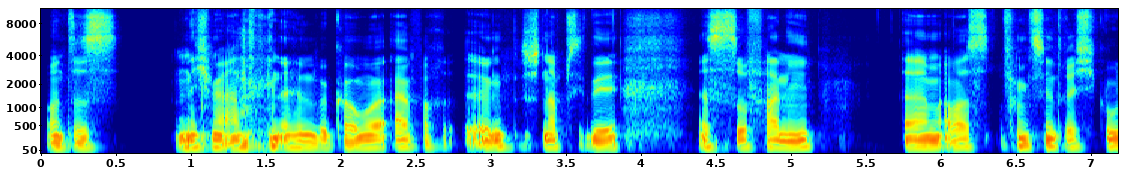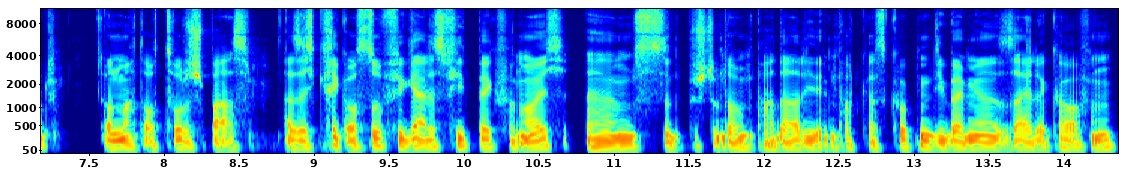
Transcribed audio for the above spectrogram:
und das nicht mehr alleine hinbekomme. Einfach irgendeine Schnapsidee. Es ist so funny. Ähm, aber es funktioniert richtig gut und macht auch Todesspaß. Also ich kriege auch so viel geiles Feedback von euch. Ähm, es sind bestimmt auch ein paar da, die den Podcast gucken, die bei mir Seile kaufen.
